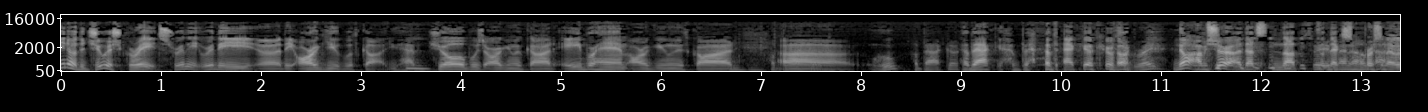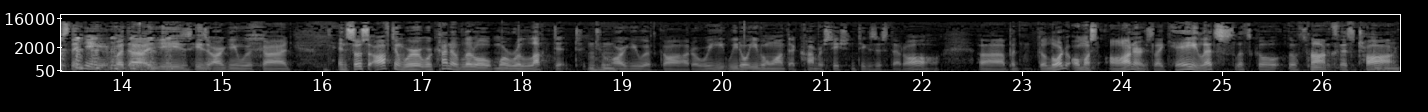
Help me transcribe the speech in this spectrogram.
you know, the Jewish greats really, really, uh, they argued with God. You have Job who's arguing with God, Abraham arguing with God. Uh, who? Habakkuk. Habakkuk. Habakkuk. Is that great? No, I'm sure uh, that's not the Amen, next Habakkuk. person I was thinking, but uh, he's he's arguing with God. And so, so often we're, we're kind of a little more reluctant Mm-hmm. to argue with God, or we, we don't even want that conversation to exist at all. Uh, but the Lord almost honors, like, hey, let's let's go, let's Talk. Let's, let's talk.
